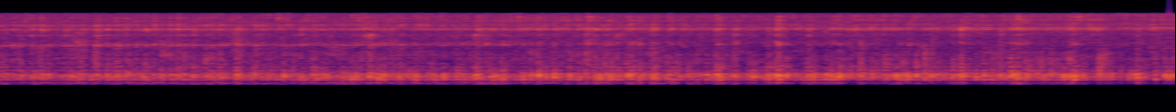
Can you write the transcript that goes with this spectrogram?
you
